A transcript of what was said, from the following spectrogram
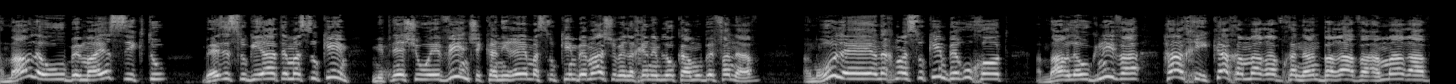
אמר לו, במה יסיקתו? באיזה סוגיה אתם עסוקים? מפני שהוא הבין שכנראה הם עסוקים במשהו ולכן הם לא קמו בפניו. אמרו לי, אנחנו עסוקים ברוחות. אמר לו גניבה, הכי, כך אמר רב חנן ברבא, אמר רב,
